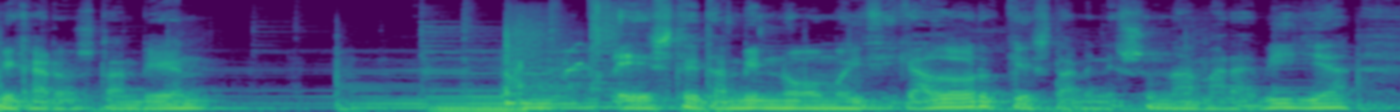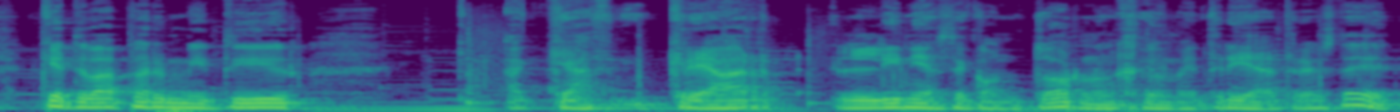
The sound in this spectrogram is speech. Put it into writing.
Fijaros también este también nuevo modificador, que también es una maravilla, que te va a permitir crear líneas de contorno en geometría 3D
